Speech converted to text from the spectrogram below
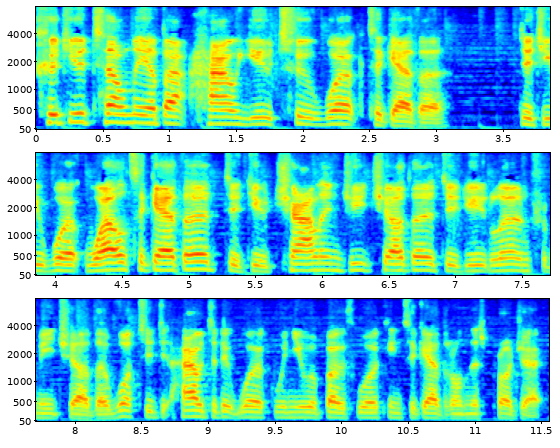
Could you tell me about how you two work together? Did you work well together? Did you challenge each other? Did you learn from each other? What did how did it work when you were both working together on this project?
